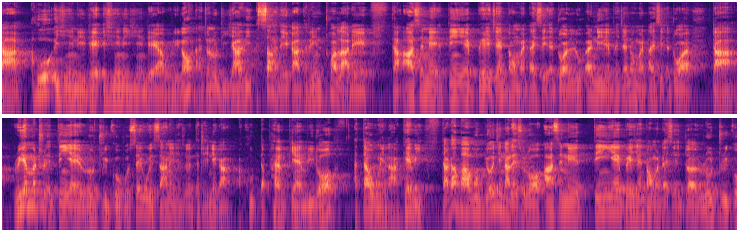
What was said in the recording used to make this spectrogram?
ဒါဟိုးအရင်နေတဲ့အရင်အရင်တည်းอ่ะဗောလေနော်ဒါကျွန်တော်တို့ဒီယာစီအစတည်းကသတင်းထွက်လာတဲ့ဒါအာဆင်နယ်အသင်းရဲ့ဘယ်ချမ်းတောင်မှန်တိုက်စစ်အတွက်လိုအပ်နေတဲ့ဘယ်ချမ်းတောင်မှန်တိုက်စစ်အတွက်ဒါ Real Madrid အသင်းရဲ့ Rodrigo ကိုစိတ်ဝင်စားနေတယ်ဆိုတဲ့သတင်းတွေကအခုတဖန်ပြန်ပြီးတော့ အသက်ဝင်လာခဲ့ပြီဒါကဘာကိုပြောချင်တာလဲဆိုတော့အာဆင်နယ်တင်းရဲ့ဘယ်ချမ်းတောင်မှတိုက်စစ်အတွက် Rodrigo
